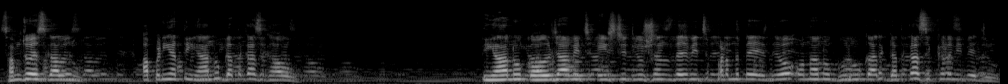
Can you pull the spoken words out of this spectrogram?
ਸਮਝੋ ਇਸ ਗੱਲ ਨੂੰ। ਆਪਣੀਆਂ ਧੀਆਂ ਨੂੰ ਗੱਤਕਾ ਸਿਖਾਓ। ਧੀਆਂ ਨੂੰ ਕਾਲਜਾਂ ਵਿੱਚ ਇੰਸਟੀਟਿਊਸ਼ਨਸ ਦੇ ਵਿੱਚ ਪੜਨ ਭੇਜ ਦਿਓ। ਉਹਨਾਂ ਨੂੰ ਗੁਰੂ ਘਰ ਗੱਤਕਾ ਸਿੱਖਣ ਵੀ ਭੇਜੋ।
